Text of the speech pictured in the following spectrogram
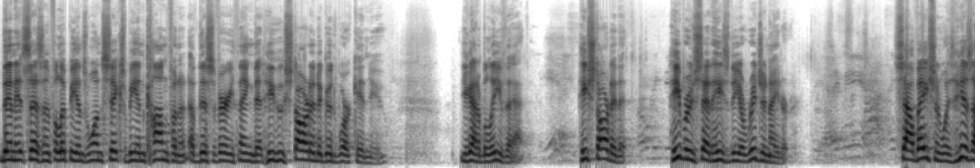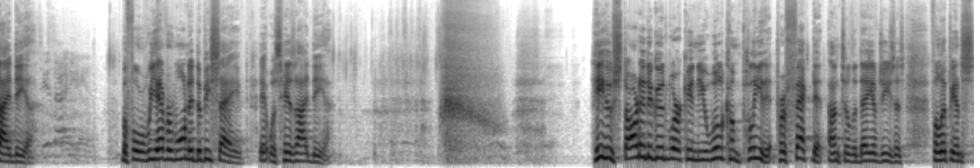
Then it says in Philippians 1 6, being confident of this very thing, that He who started a good work in you, you got to believe that. He started it. Hebrews said He's the originator. Salvation was His idea before we ever wanted to be saved. It was his idea. He who started a good work in you will complete it, perfect it until the day of Jesus. Philippians,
